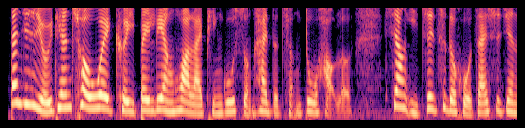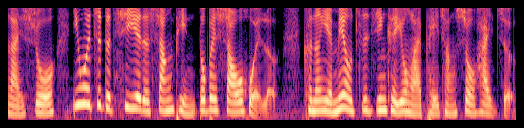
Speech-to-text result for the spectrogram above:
但即使有一天臭味可以被量化来评估损害的程度好了，像以这次的火灾事件来说，因为这个企业的商品都被烧毁了，可能也没有资金可以用来赔偿受害者。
